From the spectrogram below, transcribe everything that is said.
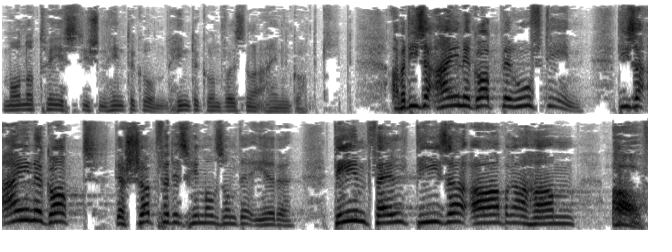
monotheistischen Hintergrund, Hintergrund, wo es nur einen Gott gibt. Aber dieser eine Gott beruft ihn. Dieser eine Gott, der Schöpfer des Himmels und der Erde, dem fällt dieser Abraham auf.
